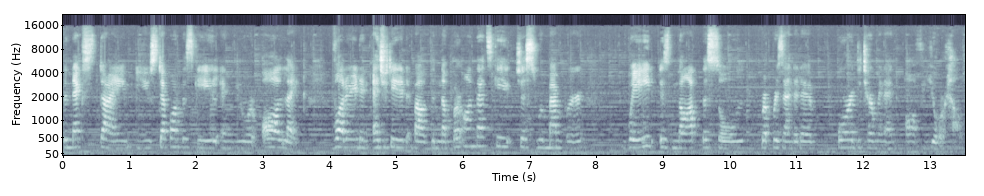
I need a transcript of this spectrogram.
the next time you step on the scale and you are all like worried and agitated about the number on that scale, just remember weight is not the sole representative or determinant of your health.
